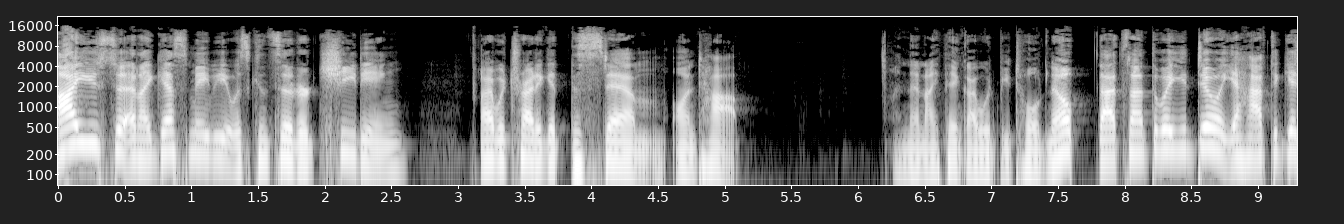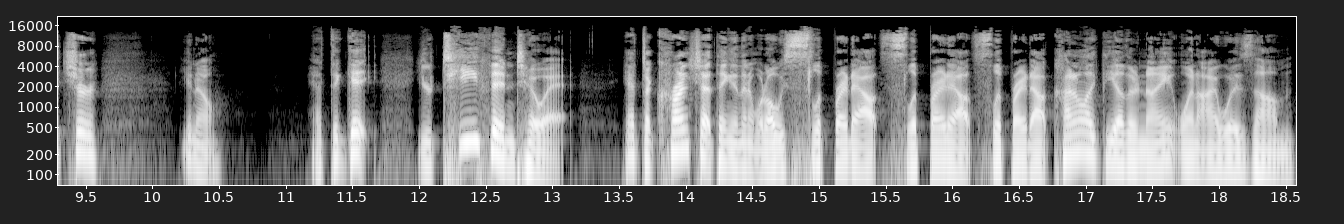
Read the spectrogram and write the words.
I used to, and I guess maybe it was considered cheating. I would try to get the stem on top. And then I think I would be told, nope, that's not the way you do it. You have to get your, you know, you have to get your teeth into it. You have to crunch that thing, and then it would always slip right out, slip right out, slip right out. Kind of like the other night when I was um,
